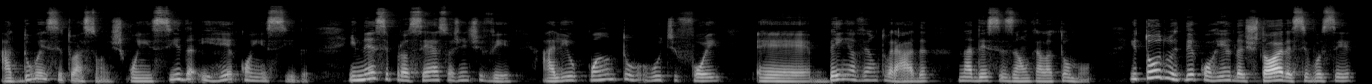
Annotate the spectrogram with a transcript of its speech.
Há duas situações, conhecida e reconhecida. E nesse processo a gente vê ali o quanto Ruth foi é, bem-aventurada na decisão que ela tomou. E todo o decorrer da história, se você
